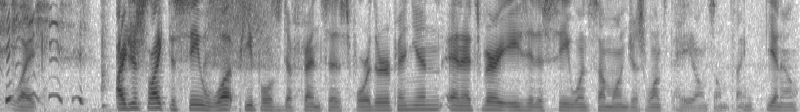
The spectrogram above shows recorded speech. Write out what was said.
like, I just like to see what people's defense is for their opinion, and it's very easy to see when someone just wants to hate on something, you know.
